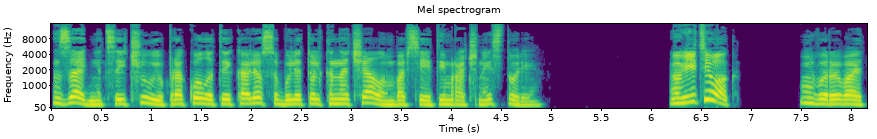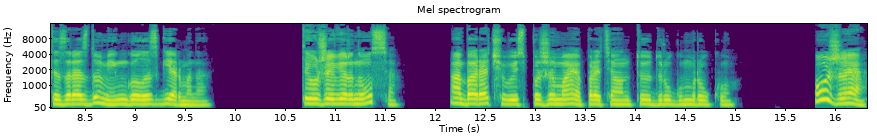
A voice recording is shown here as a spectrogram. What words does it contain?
Задницей чую, проколотые колеса были только началом во всей этой мрачной истории. «Витёк!» — вырывает из раздумий голос Германа. «Ты уже вернулся?» Оборачиваюсь, пожимая протянутую другом руку. «Уже!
